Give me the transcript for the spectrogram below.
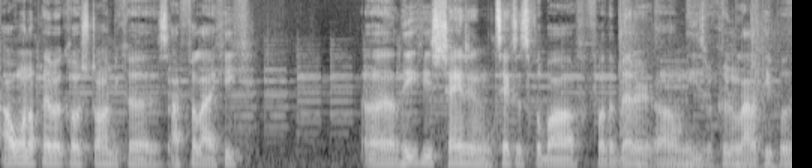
I want to play with Coach Strong because I feel like he, uh, he he's changing Texas football for the better. Um, he's recruiting a lot of people.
